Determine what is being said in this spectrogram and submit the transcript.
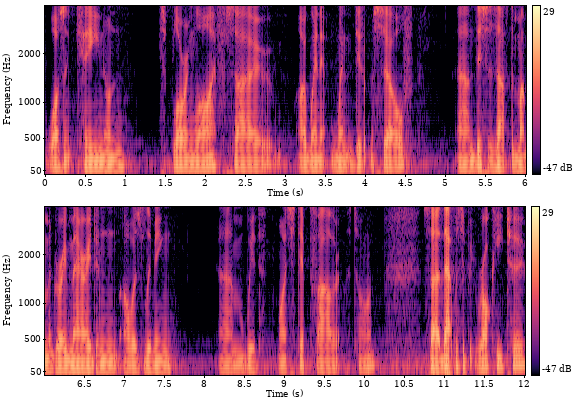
wasn't keen on exploring life. So I went, went and did it myself. Um, this is after mum had remarried and I was living um, with my stepfather at the time. So that was a bit rocky too.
